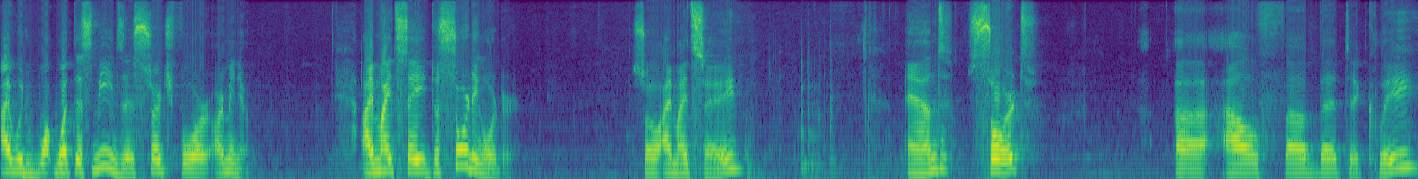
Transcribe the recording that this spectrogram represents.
I would what, this means is search for Armenia. I might say the sorting order. So I might say and sort uh, alphabetically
